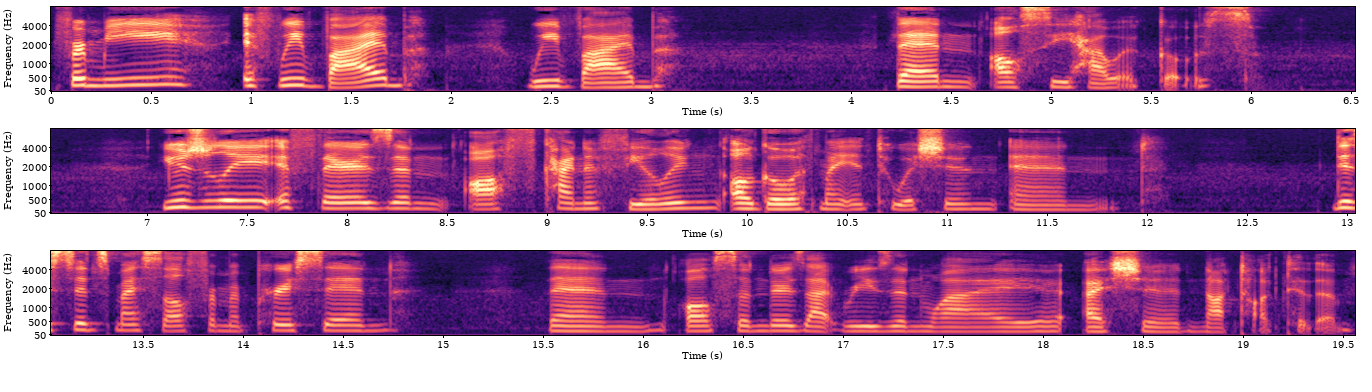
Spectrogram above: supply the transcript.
For me, if we vibe, we vibe then I'll see how it goes. Usually, if there's an off kind of feeling, I'll go with my intuition and distance myself from a person. Then all of a there's that reason why I should not talk to them.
